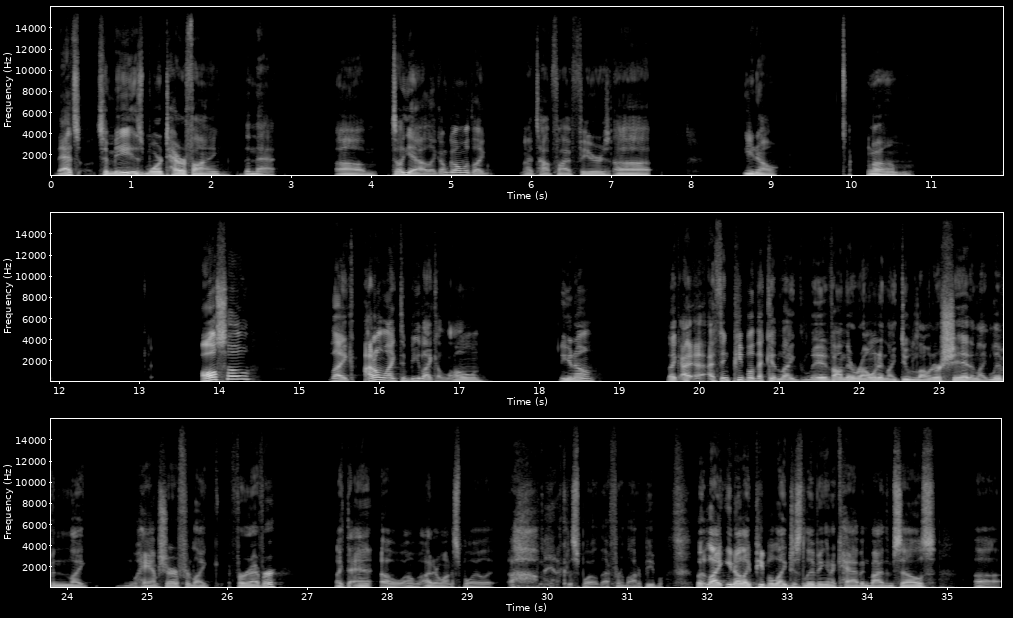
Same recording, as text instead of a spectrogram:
That's to me is more terrifying than that. Um so yeah, like I'm going with like my top 5 fears. Uh you know, um also like I don't like to be like alone, you know? Like I I think people that could like live on their own and like do loner shit and like live in like New Hampshire for like forever. Like the oh I didn't want to spoil it. Oh man, I could have spoiled that for a lot of people. But like, you know, like people like just living in a cabin by themselves uh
